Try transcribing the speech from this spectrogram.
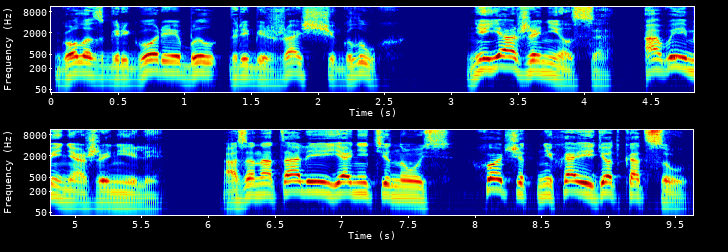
Голос Григория был дребезжаще глух. Не я женился, а вы меня женили. А за Натальей я не тянусь. Хочет, нехай идет к отцу.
